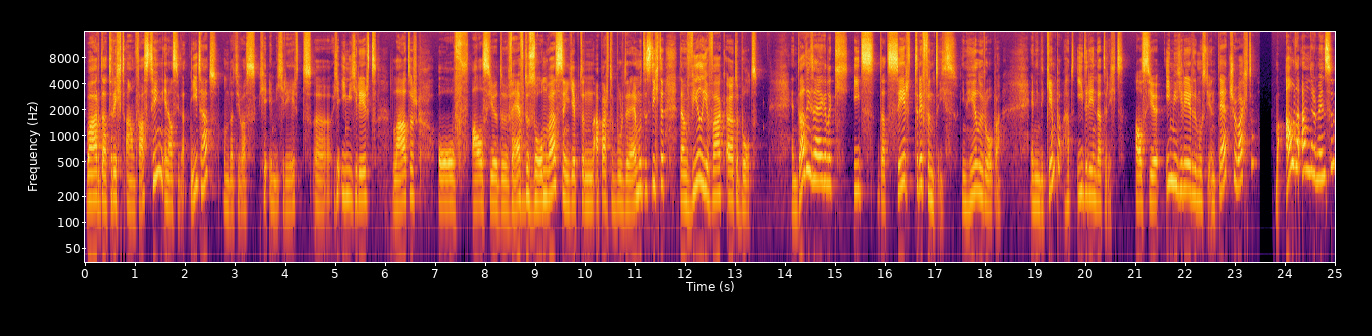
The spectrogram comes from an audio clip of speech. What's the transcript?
waar dat recht aan vasthing. En als je dat niet had, omdat je was geëmigreerd, uh, later, of als je de vijfde zoon was en je hebt een aparte boerderij moeten stichten, dan viel je vaak uit de boot. En dat is eigenlijk iets dat zeer treffend is in heel Europa. En in de Kempen had iedereen dat recht. Als je immigreerde, moest je een tijdje wachten. Maar al de andere mensen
